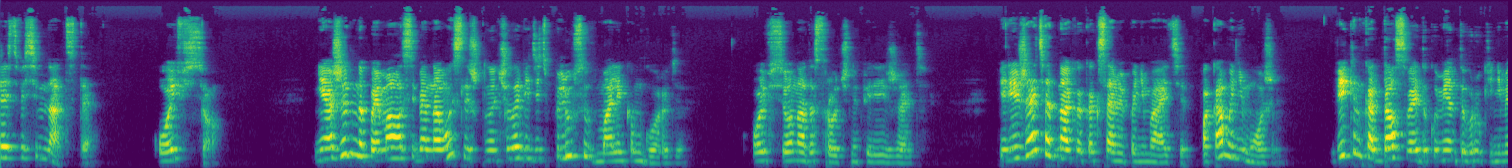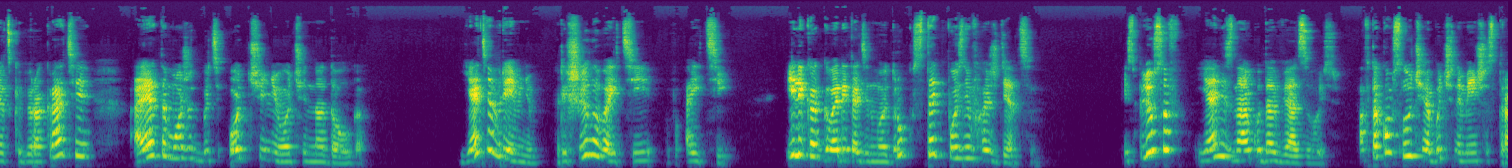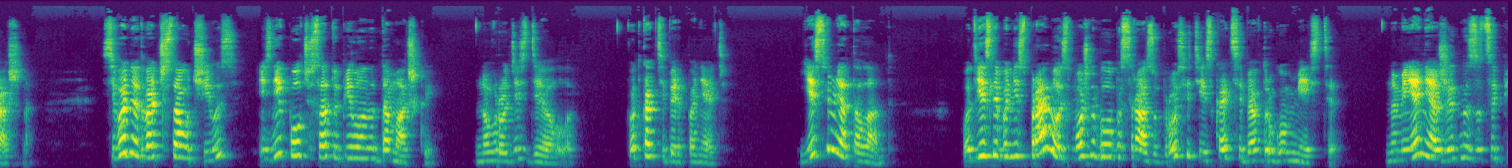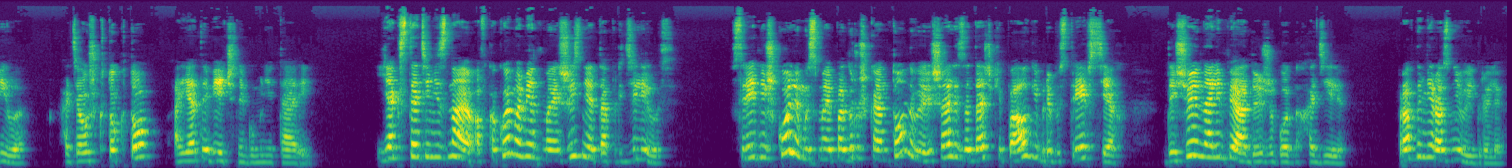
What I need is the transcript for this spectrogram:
Часть 18. Ой, все. Неожиданно поймала себя на мысли, что начала видеть плюсы в маленьком городе. Ой, все, надо срочно переезжать. Переезжать, однако, как сами понимаете, пока мы не можем. Викинг отдал свои документы в руки немецкой бюрократии, а это может быть очень и очень надолго. Я тем временем решила войти в IT. Или, как говорит один мой друг, стать поздним вхожденцем. Из плюсов я не знаю, куда ввязываюсь, а в таком случае обычно меньше страшно. Сегодня два часа училась, из них полчаса тупила над домашкой, но вроде сделала. Вот как теперь понять? Есть у меня талант? Вот если бы не справилась, можно было бы сразу бросить и искать себя в другом месте. Но меня неожиданно зацепило. Хотя уж кто-кто, а я-то вечный гуманитарий. Я, кстати, не знаю, а в какой момент моей жизни это определилось. В средней школе мы с моей подружкой Антоновой решали задачки по алгебре быстрее всех, да еще и на Олимпиаду ежегодно ходили. Правда, ни разу не выиграли.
